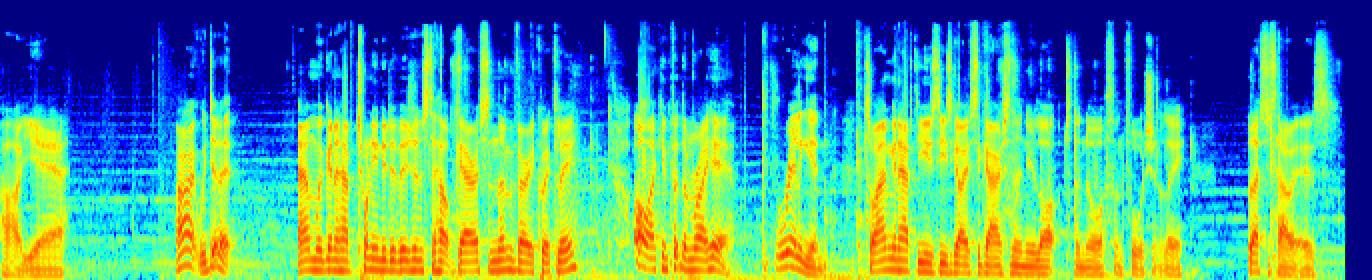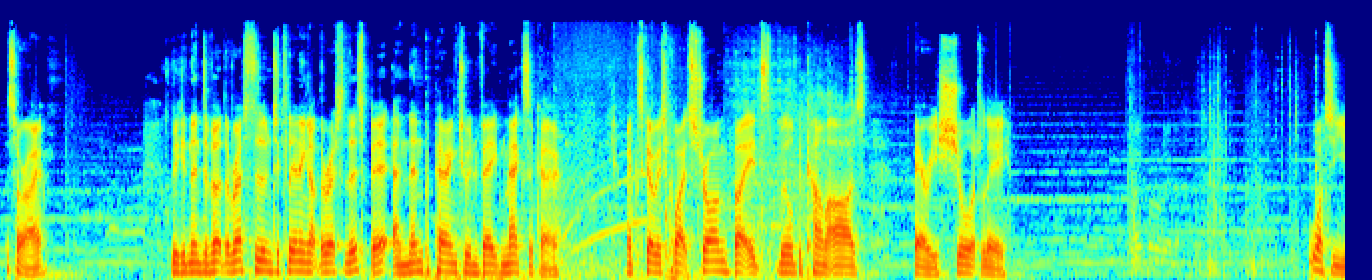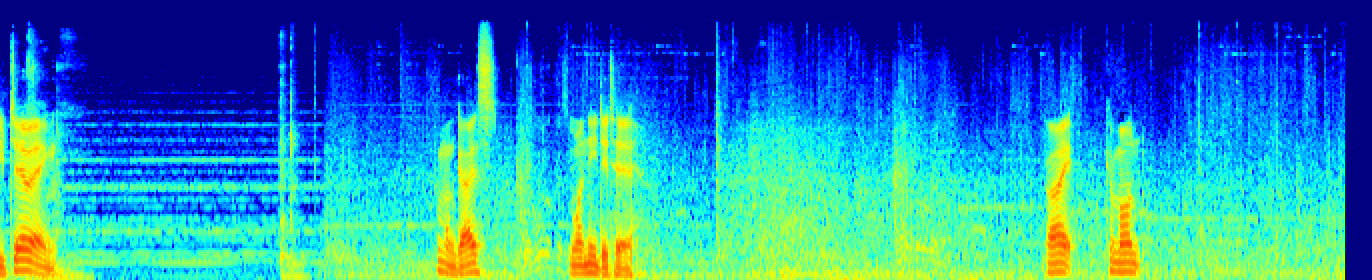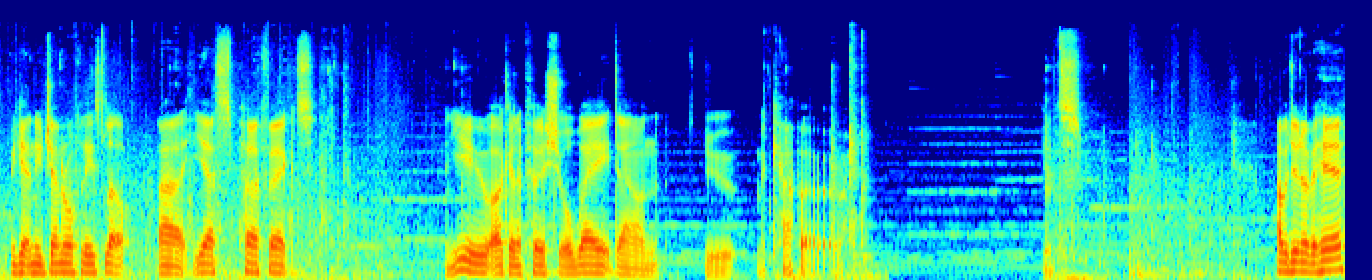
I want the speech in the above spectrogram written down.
Oh, yeah. Alright, we did it. And we're going to have 20 new divisions to help garrison them very quickly. Oh, I can put them right here. Brilliant. So I'm going to have to use these guys to garrison the new lot to the north, unfortunately. But that's just how it is. It's alright. We can then divert the rest of them to cleaning up the rest of this bit and then preparing to invade Mexico. Mexico is quite strong, but it will become ours very shortly. What are you doing? Come on, guys. You are needed here. Right, come on. We get a new general for these. Uh, yes, perfect. And you are going to push your way down to Macapo. Good. How we doing over here?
